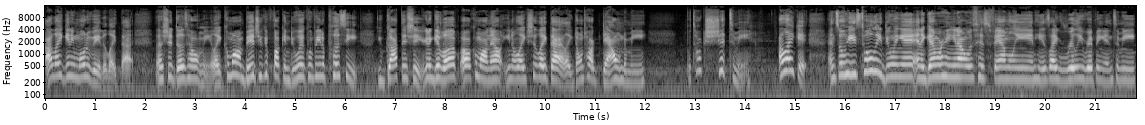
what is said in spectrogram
I like getting motivated like that. That shit does help me. Like, come on, bitch, you can fucking do it. Quit being a pussy. You got this shit. You're gonna give up? Oh, come on now. You know, like shit like that. Like, don't talk down to me, but talk shit to me. I like it. And so he's totally doing it. And again, we're hanging out with his family, and he's like really ripping into me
